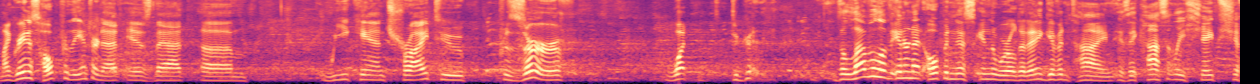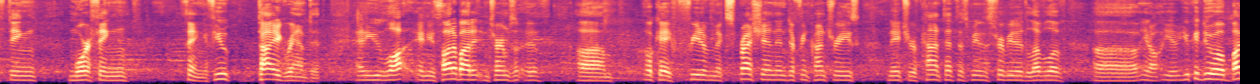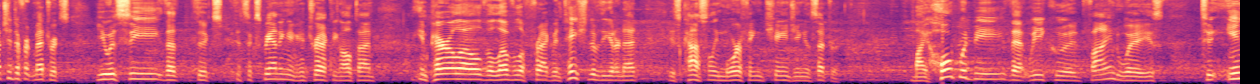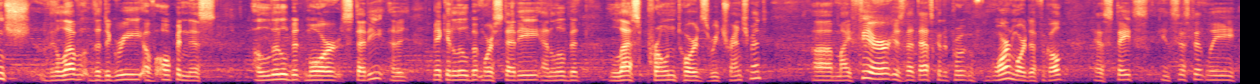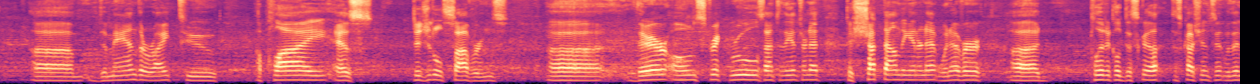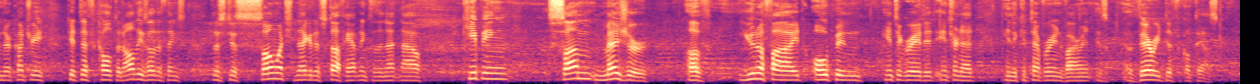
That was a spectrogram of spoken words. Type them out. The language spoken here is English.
My greatest hope for the internet is that um, we can try to preserve what degree, the level of internet openness in the world at any given time is a constantly shape-shifting, morphing thing. If you diagrammed it and you, and you thought about it in terms of, um, okay, freedom of expression in different countries, nature of content that's being distributed, level of uh, you know, you, you, could do a bunch of different metrics. You would see that the, it's expanding and contracting all the time. In parallel, the level of fragmentation of the internet is constantly morphing, changing, etc. My hope would be that we could find ways to inch the level, the degree of openness a little bit more steady, uh, make it a little bit more steady and a little bit less prone towards retrenchment. Uh, my fear is that that's going to prove more and more difficult as states insistently um, demand the right to apply as digital sovereigns uh, their own strict rules onto the internet to shut down the internet whenever uh, political discu discussions within their country get difficult and all these other things. There's just so much negative stuff happening to the net now. Keeping some measure of unified, open, integrated internet in a contemporary environment is a very difficult task.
